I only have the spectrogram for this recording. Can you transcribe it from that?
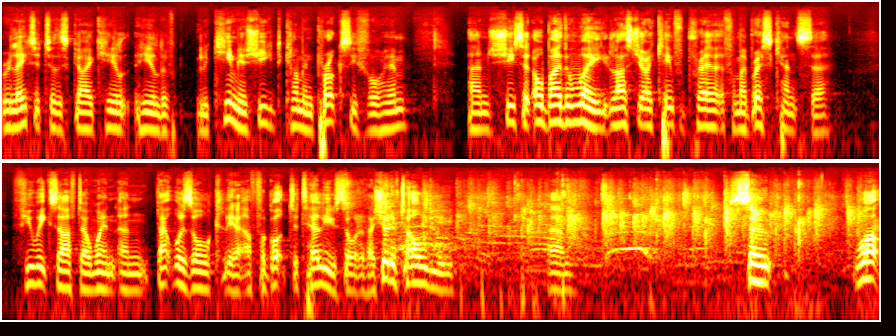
related to this guy healed, healed of leukemia. She'd come in proxy for him. And she said, Oh, by the way, last year I came for prayer for my breast cancer. A few weeks after I went, and that was all clear. I forgot to tell you, sort of. I should have told you. Um, so, what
